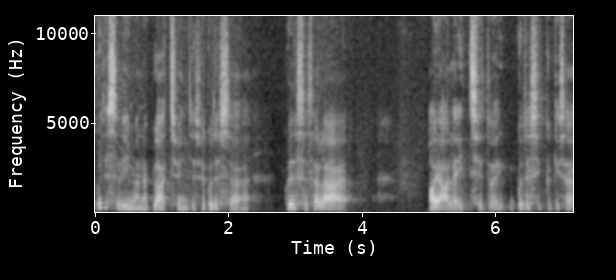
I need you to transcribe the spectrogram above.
kuidas see viimane plaat sündis või kuidas see, kuidas sa selle aja leidsid või kuidas ikkagi see,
